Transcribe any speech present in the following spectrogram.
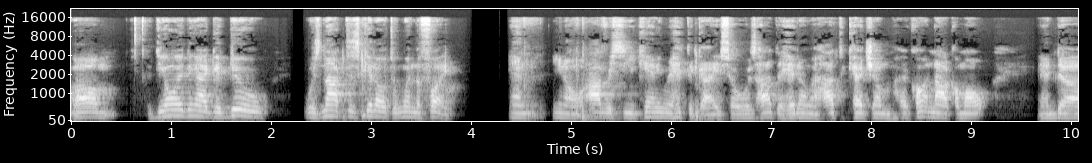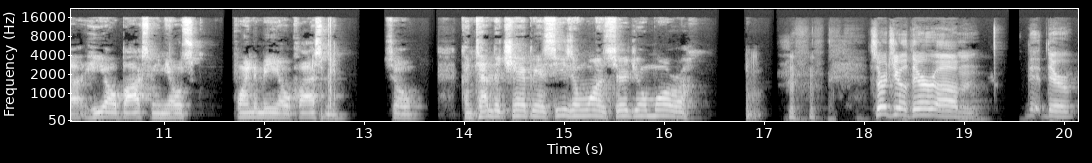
Um, the only thing I could do was knock this kid out to win the fight. And, you know, obviously you can't even hit the guy, so it was hard to hit him and hard to catch him. I couldn't knock him out and uh, he outboxed me and he was pointed me, outclassed me. So contender champion season one, Sergio Mora. Sergio, they're um, they're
